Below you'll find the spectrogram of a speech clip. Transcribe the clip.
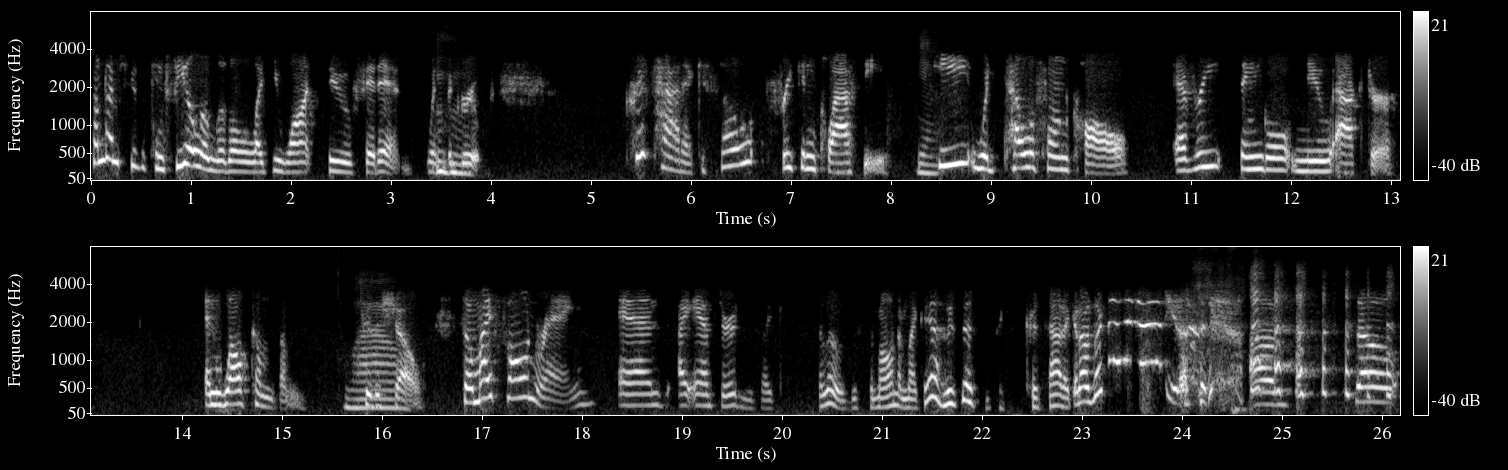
sometimes people can feel a little like you want to fit in with mm-hmm. the group. Chris Haddock is so freaking classy. Yeah. He would telephone call every single new actor and welcome them wow. to the show. So my phone rang and I answered and was like, hello, is this Simone? I'm like, yeah, who's this? It's like Chris Haddock. And I was like, ah, you know. um, so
